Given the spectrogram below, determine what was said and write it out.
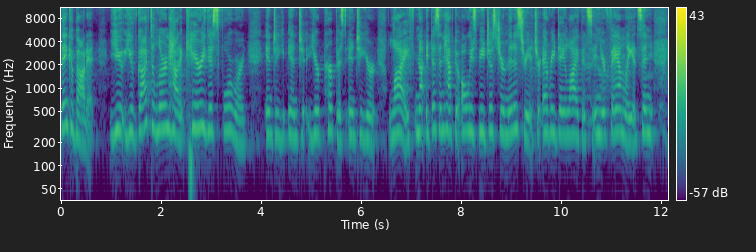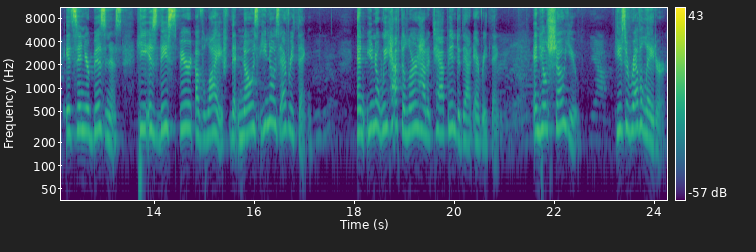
Think about it you you've got to learn how to carry this forward into into your purpose into your life. Not it doesn't have to always be just your ministry. It's your everyday life. It's in your family. It's in it's in your business. He is the spirit of life that knows he knows everything. And you know we have to learn how to tap into that everything. And he'll show you. He's a revelator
